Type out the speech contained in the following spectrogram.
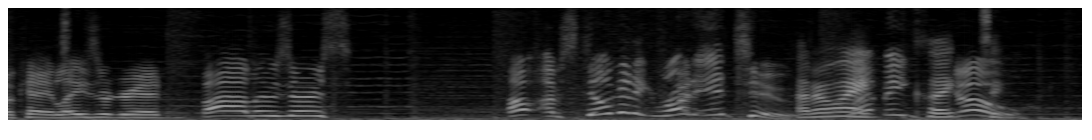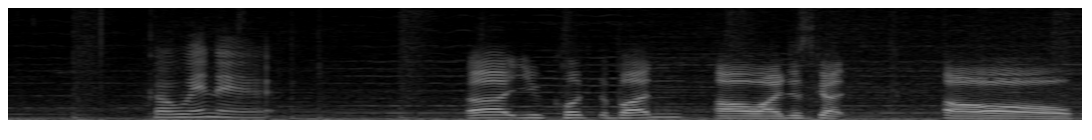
Okay, laser grid. Bye, losers. Oh, I'm still getting run into. How do I Let me click go. to- Go in it. Uh, you click the button. Oh, I just got. Oh.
